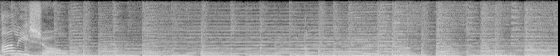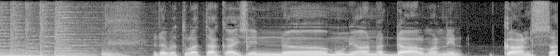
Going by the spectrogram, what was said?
Ali Show. Ja tervetuloa takaisin äh, mun ja Anna Dalmanin kanssa.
